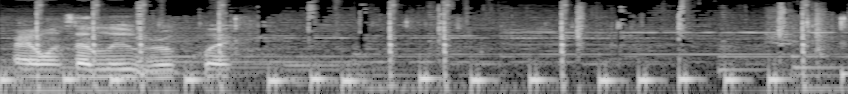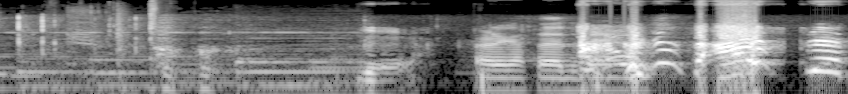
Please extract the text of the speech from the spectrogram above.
Alright, once I loot real quick. Yeah. Alright, I got that Oh, advantage. just, oh shit!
